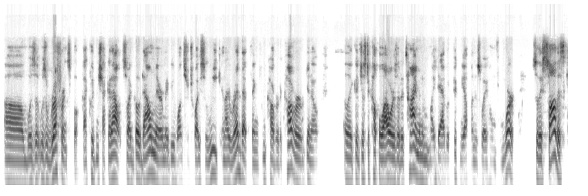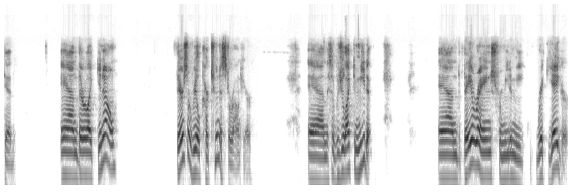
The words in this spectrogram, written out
uh, was, it was a reference book. I couldn't check it out. So I'd go down there maybe once or twice a week and I read that thing from cover to cover, you know, like just a couple hours at a time. And my dad would pick me up on his way home from work. So they saw this kid and they're like, you know, there's a real cartoonist around here. And they said, Would you like to meet him? And they arranged for me to meet Rick Yager,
